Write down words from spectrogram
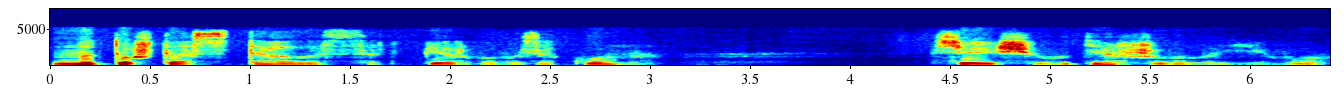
Но то, что осталось от первого закона, все еще удерживало его.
